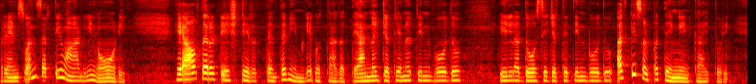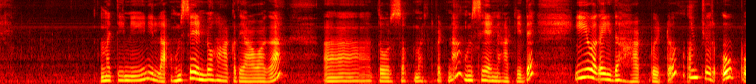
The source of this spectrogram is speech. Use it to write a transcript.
ಫ್ರೆಂಡ್ಸ್ ಒಂದು ಸರ್ತಿ ಮಾಡಿ, ನೋಡಿ. ಯಾವ ಥರ ಟೇಸ್ಟ್ ಇರುತ್ತೆ ಅಂತ ನಿಮಗೆ ಗೊತ್ತಾಗುತ್ತೆ. ಅನ್ನದ ಜೊತೆನೂ ತಿನ್ಬೋದು, ಇಲ್ಲ ದೋಸೆ ಜೊತೆ ತಿನ್ಬೋದು. ಅದಕ್ಕೆ ಸ್ವಲ್ಪ ತೆಂಗಿನಕಾಯಿ ತುರಿ. ಮತ್ತು ಇನ್ನೇನಿಲ್ಲ ಹುಣಸೆ ಹಣ್ಣು ಹಾಕಿದೆ ಆವಾಗ ತೋರ್ಸೋಕೆ ಮರ್ತ್ಬಿಟ್ನ ಹುಣಸೆ ಹಣ್ಣು ಹಾಕಿದ್ದೆ. ಇವಾಗ ಇದು ಹಾಕಿಬಿಟ್ಟು ಒಂಚೂರು ಉಪ್ಪು,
